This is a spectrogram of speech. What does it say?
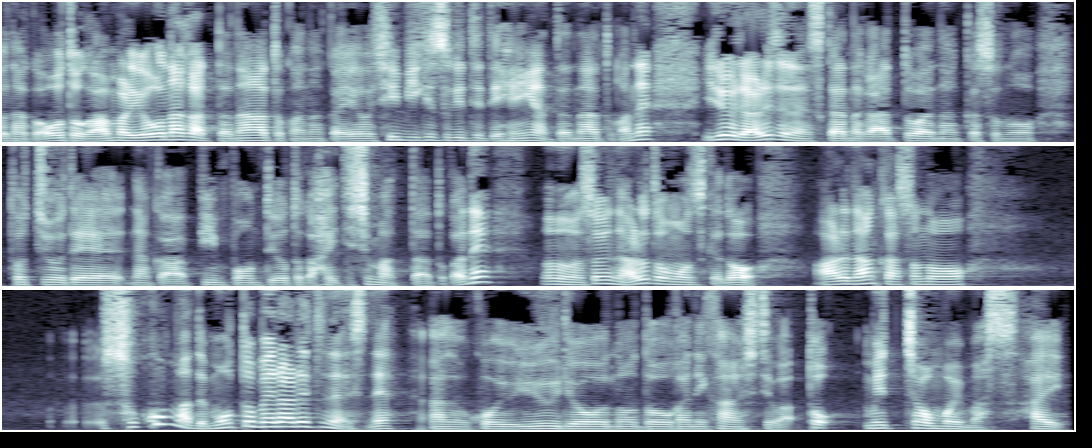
なんか音があんまり弱なかったなとか、なんか響きすぎてて変やったなとかね、いろいろあるじゃないですか。なんかあとはなんかその途中でなんかピンポンって音が入ってしまったとかね。うん、そういうのあると思うんですけど、あれなんかその、そこまで求められてないですね。あの、こういう有料の動画に関しては。と、めっちゃ思います。はい。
